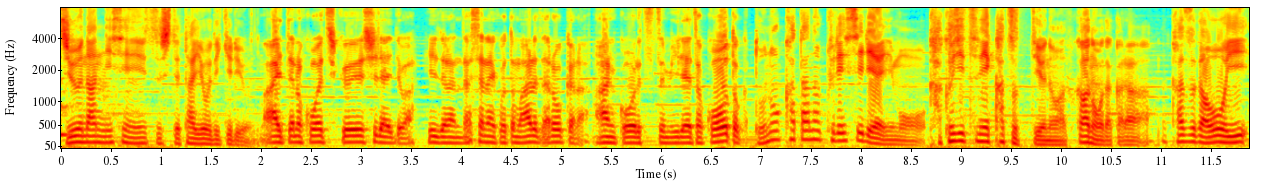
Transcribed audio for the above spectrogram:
柔軟に戦術して対応できるように。まあ相手の構築次第ではヒードラン出せないこともあるだろうから、アンコール包み入れとこうとか。どの方のクレセリアにも確実に勝つっていうのは不可能だから、数が多い、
